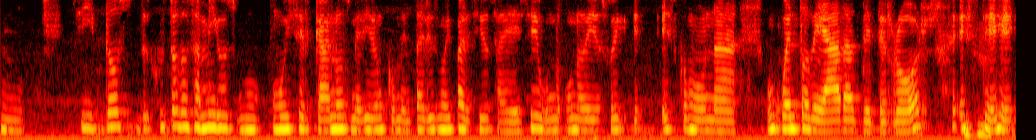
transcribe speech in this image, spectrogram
Uh. Sí, dos, justo dos amigos muy cercanos me dieron comentarios muy parecidos a ese. Uno, uno de ellos fue, es como una, un cuento de hadas de terror, este, uh -huh.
